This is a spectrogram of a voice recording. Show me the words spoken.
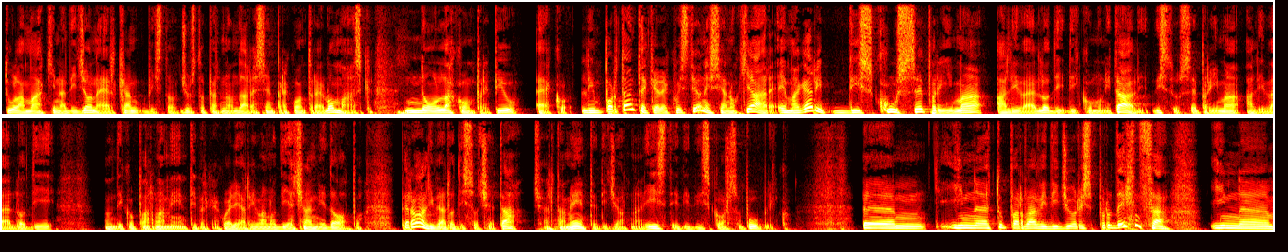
tu la macchina di John Elkan, visto giusto per non andare sempre contro Elon Musk, non la compri più. Ecco, l'importante è che le questioni siano chiare e magari discusse prima a livello di, di comunità, discusse prima a livello di non dico parlamenti perché quelli arrivano dieci anni dopo, però a livello di società, certamente, di giornalisti, di discorso pubblico. Um, in, tu parlavi di giurisprudenza, in,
